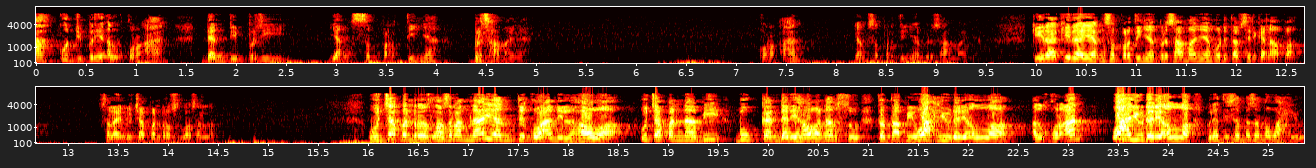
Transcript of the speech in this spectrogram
Aku diberi Al-Quran dan diberi yang sepertinya bersamanya. Quran yang sepertinya bersamanya. Kira-kira yang sepertinya bersamanya mau ditafsirkan apa? Selain ucapan Rasulullah SAW. Ucapan Rasulullah SAW la yantiqu anil hawa. Ucapan Nabi bukan dari hawa nafsu, tetapi wahyu dari Allah. Al-Quran, wahyu dari Allah. Berarti sama-sama wahyu.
